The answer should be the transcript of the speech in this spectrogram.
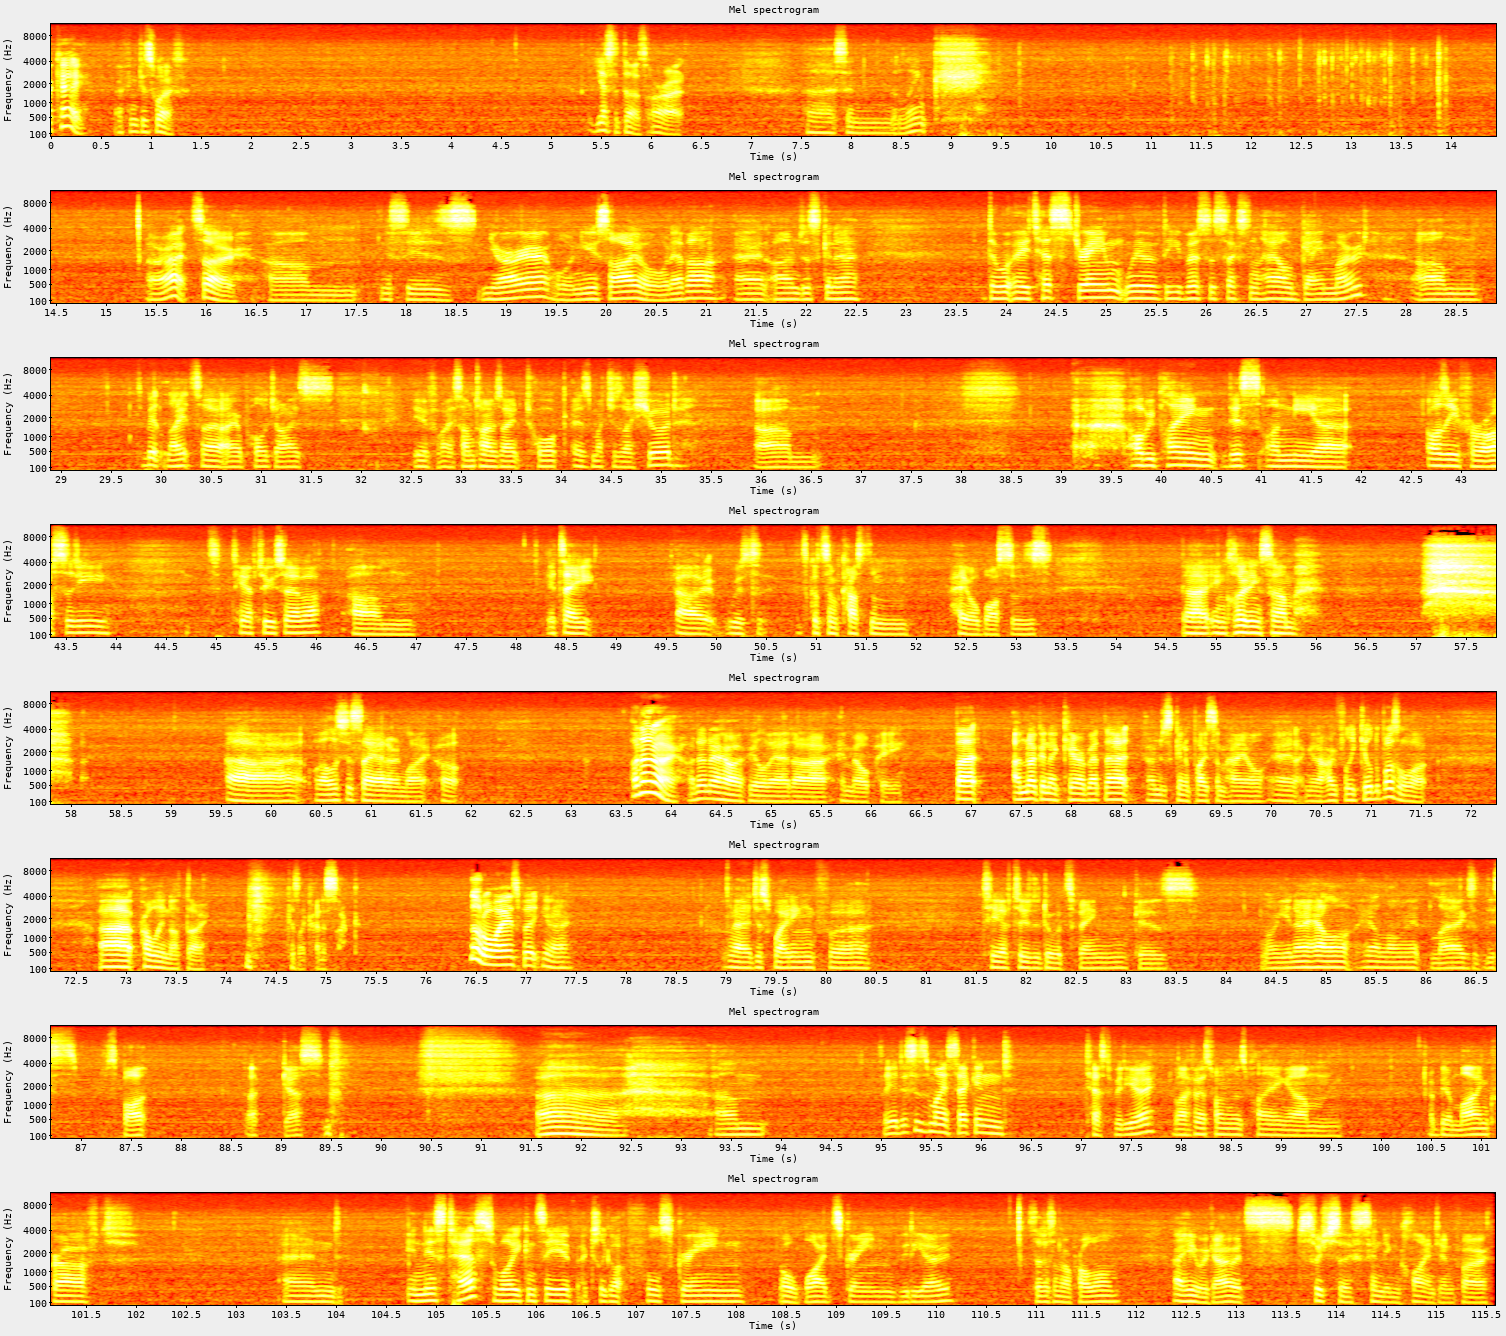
Okay, I think this works. Yes, it does. Alright. Uh, send the link. Alright, so um, this is Neuraria or New Sai or whatever, and I'm just gonna do a test stream with the versus Saxton Hale game mode. Um, a bit late, so I apologize if I sometimes don't talk as much as I should. Um, I'll be playing this on the uh, Aussie Ferocity TF2 server. Um, it's a uh, with it's got some custom Hale bosses, uh, including some. Uh, well, let's just say I don't like. Oh, I don't know. I don't know how I feel about uh, MLP, but I'm not gonna care about that. I'm just gonna play some Hale, and I'm gonna hopefully kill the boss a lot. Uh, probably not though, because I kind of suck. Not always, but you know. Uh, just waiting for TF2 to do its thing, because well, you know how how long it lags at this spot. I guess. uh, um. So yeah, this is my second test video. My first one was playing um a bit of Minecraft, and in this test, well you can see I've actually got full screen or widescreen video, so that's not a problem. Oh, here we go, it's switched to sending client info.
